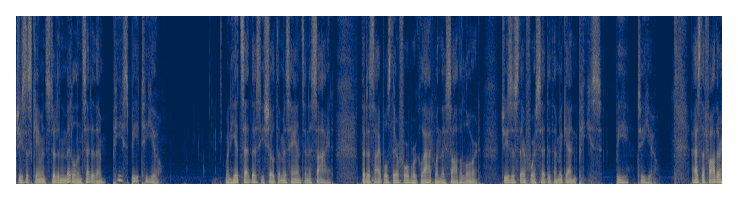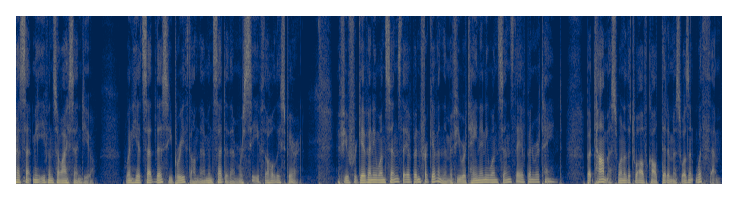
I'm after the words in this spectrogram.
Jesus came and stood in the middle and said to them, Peace be to you. When he had said this, he showed them his hands and his side. The disciples therefore were glad when they saw the Lord. Jesus therefore said to them again, Peace be to you. As the Father has sent me, even so I send you. When he had said this, he breathed on them and said to them, Receive the Holy Spirit. If you forgive anyone's sins, they have been forgiven them. If you retain anyone's sins, they have been retained. But Thomas, one of the twelve, called Didymus, wasn't with them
